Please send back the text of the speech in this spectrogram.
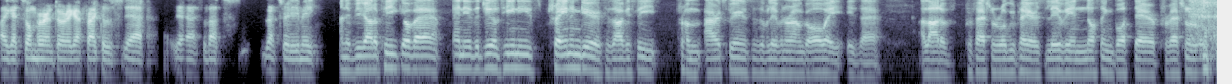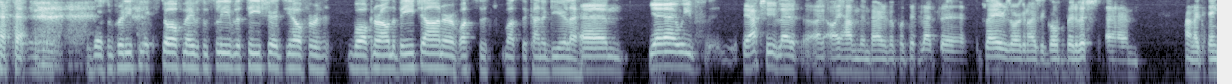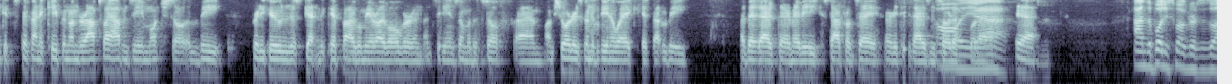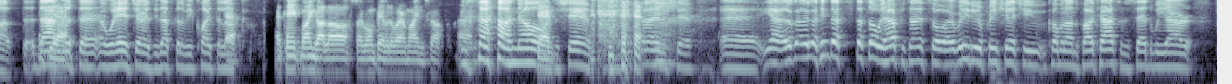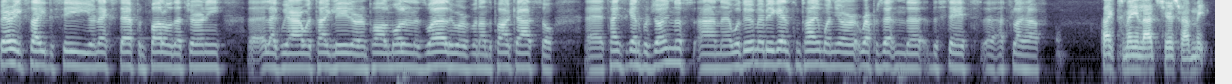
I get sunburnt or I get freckles. Yeah, yeah. So that's that's really me. And have you got a peek of uh, any of the Giltini's training gear? Because obviously, from our experiences of living around Galway, is uh, a lot of professional rugby players live in nothing but their professional. Is there some pretty slick stuff? Maybe some sleeveless T-shirts, you know, for walking around the beach on, or what's the what's the kind of gear like? Um, yeah, we've they actually let it. I, I haven't been part of it, but they've let the, the players organise a good bit of it. Um, and I think it's the kind of keeping under wraps. I haven't seen much, so it'll be pretty cool just getting the kit bag when we arrive over and, and seeing some of the stuff. Um, I'm sure there's going to be an away kit that'll be a bit out there, maybe from say early 2000s sort Oh, of. But, yeah. uh, yeah, And the Budgie Smugglers as well. That Yeah. with the away jersey, that's going to be quite the Yeah. look. I think mine got lost. So I won't be able to wear mine. So um, oh no, it's a shame. It's a shame. Uh, yeah, look, look, I think that's that's all we have for tonight. So I really do appreciate you coming on the podcast. As we said, we are very excited to see your next step and follow that journey, uh, like we are with Tadhg Leader and Paul Mullen as well, who have been on the podcast. So uh, thanks again for joining us, and uh, we'll do it maybe again sometime when you're representing the the states uh, at Fly Half. thanks a million, lads. Cheers for having me.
